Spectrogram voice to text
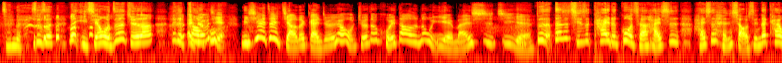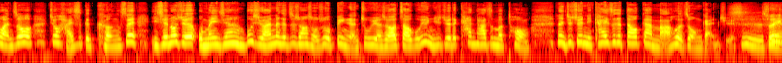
真的是不是？那以前我真的觉得那个，哎，对不起，你现在在讲的感觉让我觉得回到了那种野蛮世纪耶。对的，但是其实开的过程还是还是很小心，在开完之后就还是个坑，所以以前都觉得我们以前很不喜欢那个痔疮手术的病人住院的时候要照顾，因为你就觉得看他这么痛，那你就觉得你开这个刀干嘛？会有这种感觉。是，所以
